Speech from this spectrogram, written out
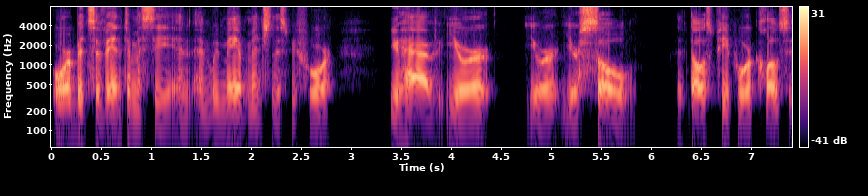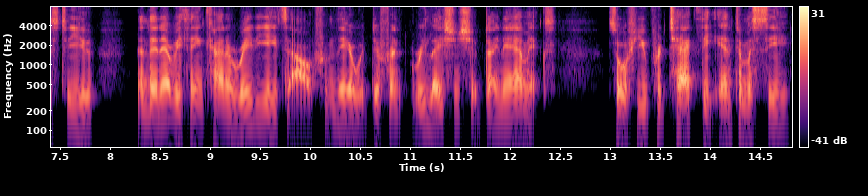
orbits of intimacy, and, and we may have mentioned this before, you have your your your soul, those people who are closest to you, and then everything kind of radiates out from there with different relationship dynamics. So if you protect the intimacy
